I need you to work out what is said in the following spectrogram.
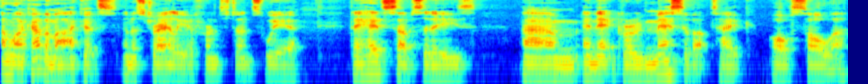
unlike other markets in Australia, for instance, where they had subsidies um, and that grew massive uptake of solar,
